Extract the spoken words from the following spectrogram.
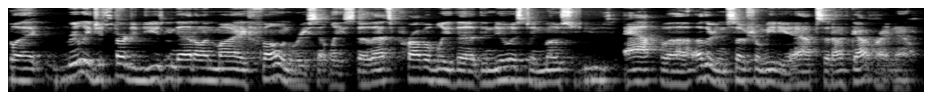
but really just started using that on my phone recently. So that's probably the, the newest and most used app, uh, other than social media apps, that I've got right now.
